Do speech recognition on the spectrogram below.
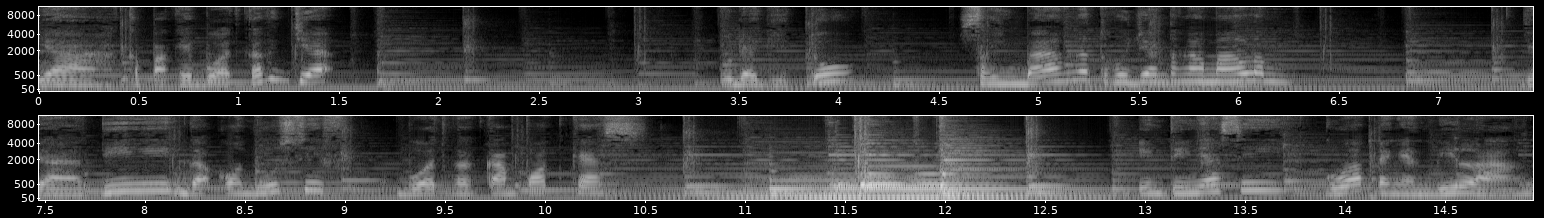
ya kepake buat kerja. Udah gitu, sering banget hujan tengah malam. Jadi nggak kondusif buat ngerekam podcast. Intinya sih, gue pengen bilang,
